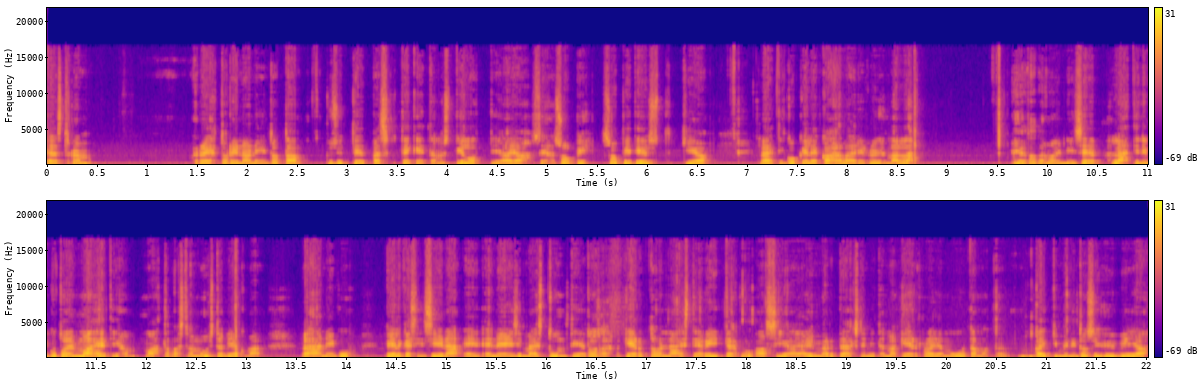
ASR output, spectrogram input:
Hellström rehtorina, niin tota, kysyttiin, että pääsikö tekemään tämmöistä pilottia ja sehän sopi, sopi tietystikin ja lähdettiin kokeilemaan kahdella eri ryhmällä. ja tota noin, niin se lähti niin kuin toimimaan heti ihan mahtavasti. Mä muistan vielä, kun mä vähän niin kuin pelkäsin siinä en, ennen ensimmäistä tuntia, että osaanko kertoa näistä ja riittääkö mulla asiaa ja ymmärtääkö ne, mitä mä kerroin ja muuta, mutta, mutta kaikki meni tosi hyvin ja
